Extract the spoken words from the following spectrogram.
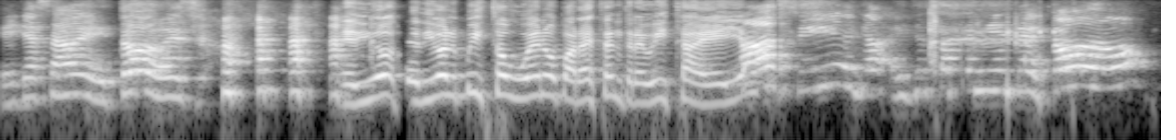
Ella sabe de todo eso. ¿Te dio, ¿Te dio el visto bueno para esta entrevista a ella? Ah, sí, ella, ella está pendiente de todo.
